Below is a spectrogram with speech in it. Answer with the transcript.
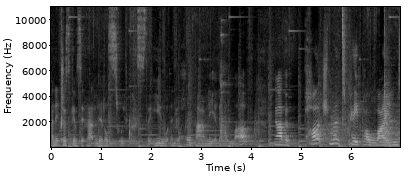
and it just gives it that little sweetness that you and your whole family are gonna love. Now the parchment paper lined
